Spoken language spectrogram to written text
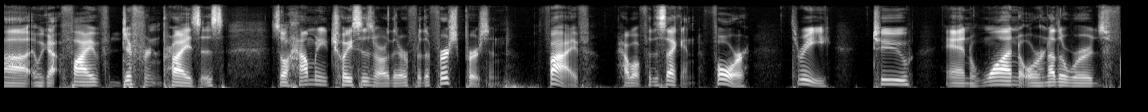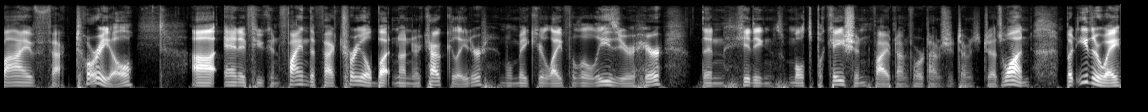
uh, and we got 5 different prizes. So how many choices are there for the first person? 5. How about for the second? Four, three, two, and 1, or in other words, 5 factorial. Uh, and if you can find the factorial button on your calculator, it'll make your life a little easier here than hitting multiplication, 5 times 4 times 3 times 2 times 1. But either way,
